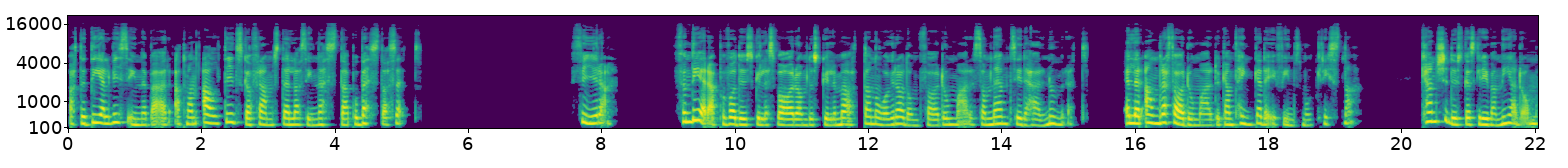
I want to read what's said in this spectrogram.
att det delvis innebär att man alltid ska framställa sin nästa på bästa sätt. 4. Fundera på vad du skulle svara om du skulle möta några av de fördomar som nämnts i det här numret. Eller andra fördomar du kan tänka dig finns mot kristna. Kanske du ska skriva ner dem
